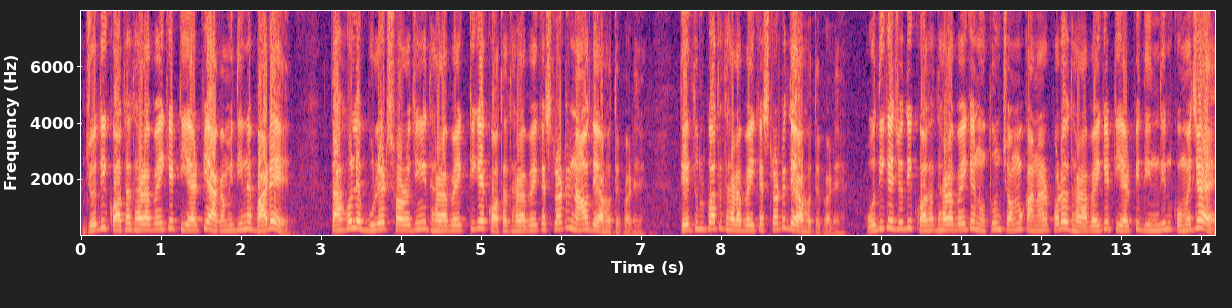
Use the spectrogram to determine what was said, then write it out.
যদি কথা ধারাবাহিকে টিআরপি আগামী দিনে বাড়ে, তাহলে বুলেট সরোজিনী ধারাবাহিকটিকে কথা ধারাবাহিকের স্লটে নাও দেওয়া হতে পারে। তেঁতুল পাতা ধারাবাহিকের স্লটে দেওয়া হতে পারে। ওদিকে যদি কথা ধারাবাহিকে নতুন চমক আনার পরেও ধারাবাহিকে টিআরপি দিন দিন কমে যায়,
